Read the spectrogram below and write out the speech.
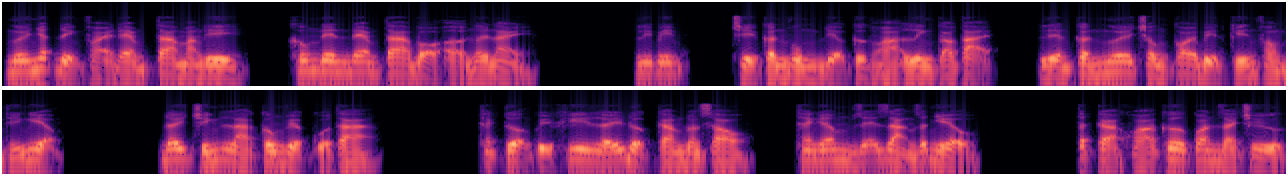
ngươi nhất định phải đem ta mang đi, không nên đem ta bỏ ở nơi này. Libim chỉ cần vùng địa cực hỏa linh cáo tại, liền cần ngươi trông coi bịt kín phòng thí nghiệm. Đây chính là công việc của ta. Thạch tượng quỷ khi lấy được cam đoan sau, thanh âm dễ dàng rất nhiều. Tất cả khóa cơ quan giải trừ,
